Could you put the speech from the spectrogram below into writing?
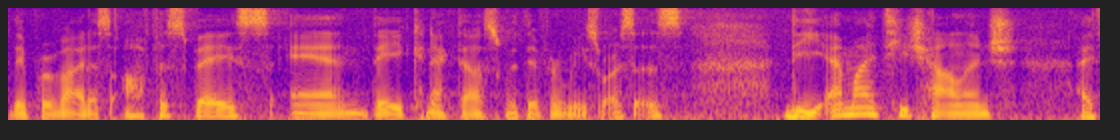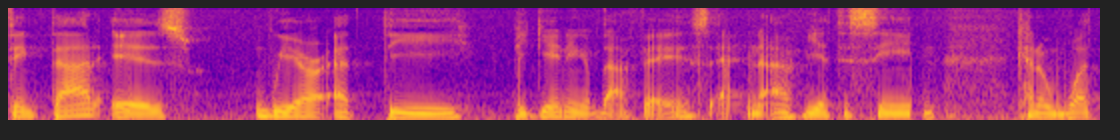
They provide us office space, and they connect us with different resources. The MIT Challenge, I think that is we are at the beginning of that phase, and I've yet to see kind of what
